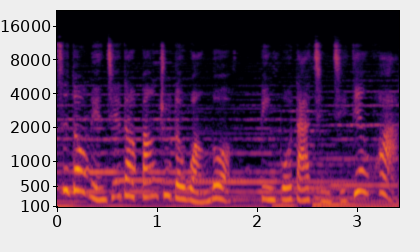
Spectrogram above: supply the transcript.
自动连接到帮助的网络，并拨打紧急电话。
